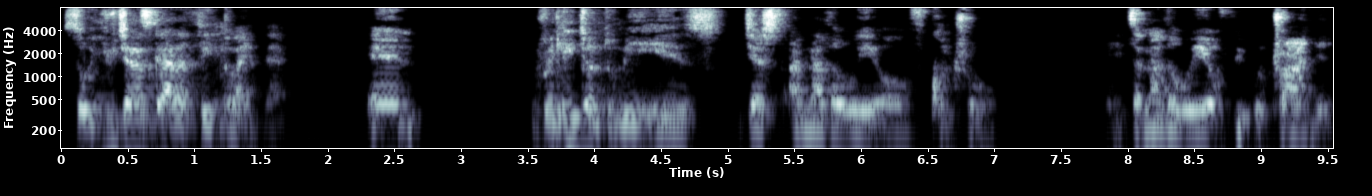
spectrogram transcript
So you just gotta think like that. And religion to me is just another way of control. It's another way of people trying to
